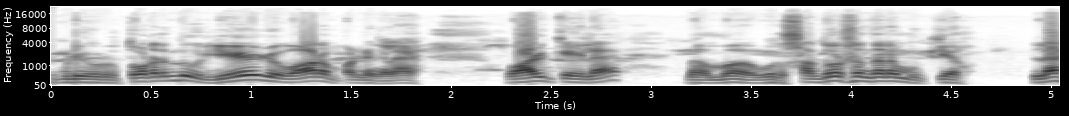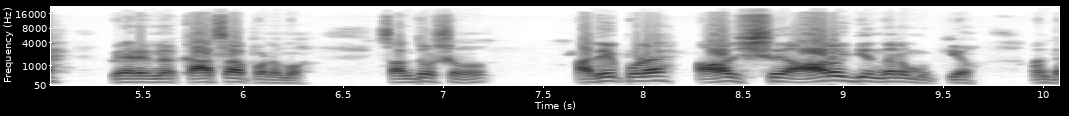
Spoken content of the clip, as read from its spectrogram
இப்படி ஒரு தொடர்ந்து ஒரு ஏழு வாரம் பண்ணுங்களேன். வாழ்க்கையில் நம்ம ஒரு சந்தோஷம் தானே முக்கியம். இல்லை வேற என்ன காசா பணமா? சந்தோஷம். அதே போல் ஆயுஷ் ஆரோக்கியம் தானே முக்கியம். அந்த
